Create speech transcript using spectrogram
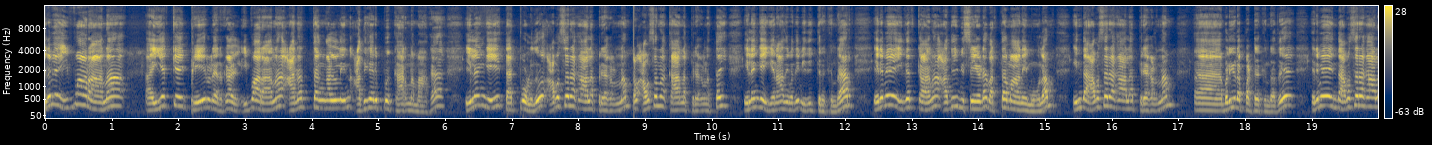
எனவே இவ்வாறான இயற்கை பேரிடர்கள் இவ்வாறான அனர்த்தங்களின் அதிகரிப்பு காரணமாக இலங்கையை தற்பொழுது அவசர கால பிரகடனம் அவசர கால பிரகடனத்தை இலங்கை ஜனாதிபதி விதித்திருக்கின்றார். எனவே இதற்கான அதிவிசேட வர்த்தமானி மூலம் இந்த அவசர கால பிரகடனம் வெளியிடப்பட்டிருக்கின்றது. எனவே இந்த அவசர கால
